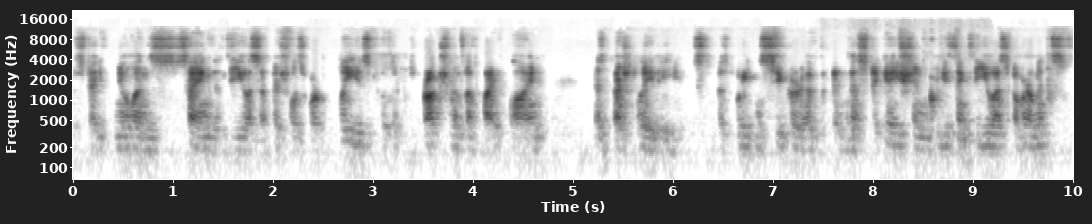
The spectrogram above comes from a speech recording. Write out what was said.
State Nuland's saying that the U.S. officials were pleased with the destruction of the pipeline, especially the, the Sweden secretive investigation. Do you think the U.S. government's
